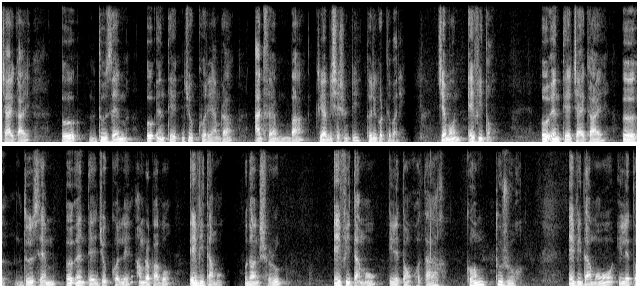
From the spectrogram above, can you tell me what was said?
জায়গায় ও দুজেম ও এনতে যোগ করে আমরা অ্যাডভার্ব বা ক্রিয়া বিশেষণটি তৈরি করতে পারি যেমন এভিডন ও এনতে জায়গায় ও দুজেম ও এনতে যোগ করলে আমরা পাবো এভিদামো উদাহরণস্বরূপ Évidemment, il est en retard comme toujours. Évidemment, il est.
